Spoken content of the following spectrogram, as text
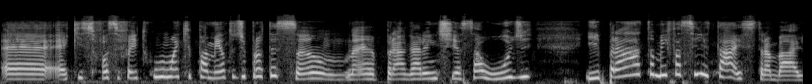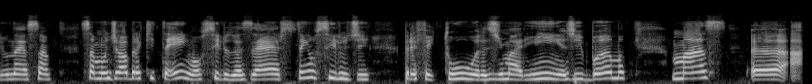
é, é, que isso fosse feito com um equipamento de proteção, né, para garantir a saúde e para também facilitar esse trabalho, né? Essa, essa mão de obra que tem o auxílio do Exército, tem auxílio de prefeituras, de marinhas, de IBAMA, mas uh,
